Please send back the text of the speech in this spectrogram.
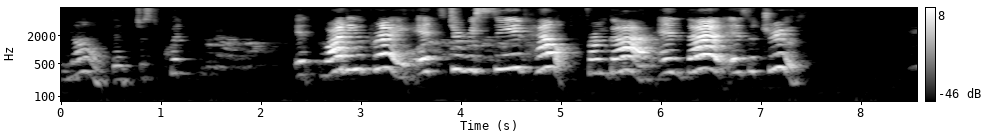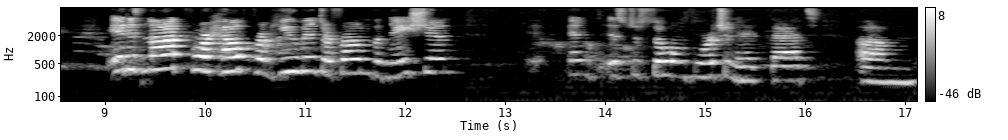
No, then just quit. It, why do you pray? It's to receive help from God, and that is the truth. It is not for help from humans or from the nation. And it's just so unfortunate that um,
